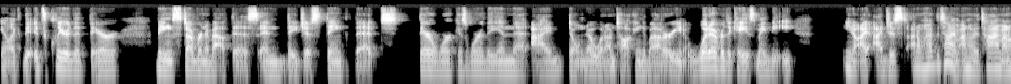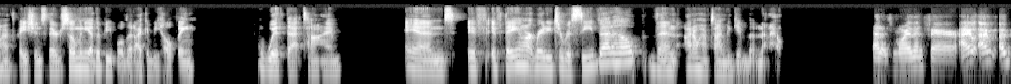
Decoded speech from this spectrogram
you know like it's clear that they're being stubborn about this and they just think that their work is worthy and that I don't know what I'm talking about or you know whatever the case may be you know I, I just I don't have the time I don't have the time I don't have the patience there's so many other people that I could be helping with that time and if if they aren't ready to receive that help then I don't have time to give them that help That is more than fair. I, I, I'm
